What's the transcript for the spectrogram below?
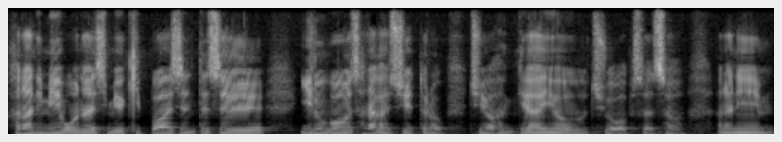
하나님이 원하시며 기뻐하시는 뜻을 이루고 살아갈 수 있도록 주여 함께하여 주옵소서. 하나님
